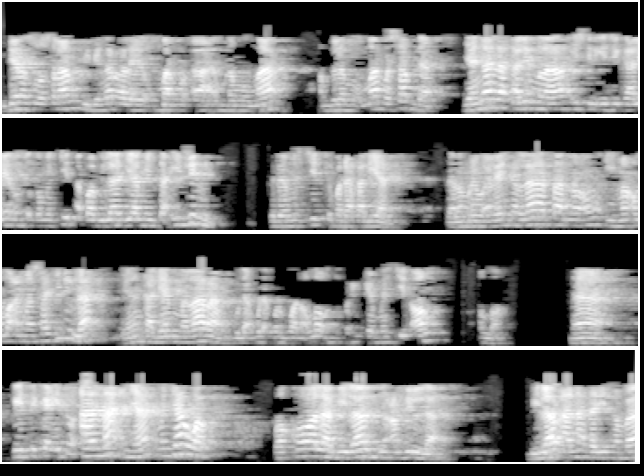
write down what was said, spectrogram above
Jadi Rasulullah SAW didengar oleh Umar uh, Umar Abdullah bin Umar bersabda, "Janganlah kalian melarang istri-istri kalian untuk ke masjid apabila dia minta izin ke dalam masjid kepada kalian." Dalam riwayat lain kan la tanau ima Allah al masajidillah, jangan kalian melarang budak-budak perempuan Allah untuk pergi ke masjid Allah. Nah, ketika itu anaknya menjawab, "Waqala Bilal bin Abdullah." Bilal anak dari siapa?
